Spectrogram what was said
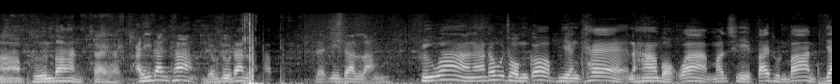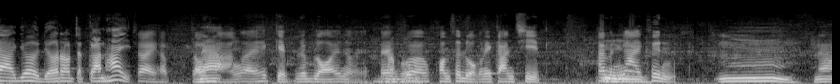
อ่าพื้นบ้าน ใช่ครับ อันนี้ด้านข้าง เดี๋ยวมาดูด้านหลังครับ และนี่ด้านหลัง คือว่านะท่านผู้ชมก็เพียงแค่นะฮะบอกว่ามาฉีดใต้ถุนบ้านหญ้าเยอะเดี๋ยวเราจัดการให้ ใช่ครับเรานะถางอะไรให้เก็บเรียบร้อยหน่อยให้ครับผม เพื่อความสะดวกในการฉีดให้มันอืมง่ายขึ้น อืมนะ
